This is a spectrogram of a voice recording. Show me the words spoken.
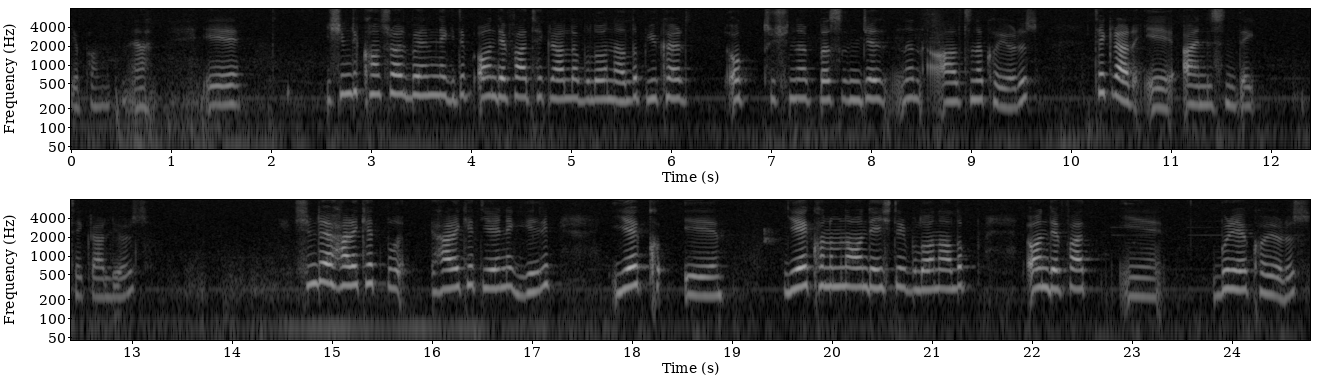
Yapamadım. Heh. E, Şimdi kontrol bölümüne gidip 10 defa tekrarla bloğunu alıp yukarı ok tuşuna basıncının altına koyuyoruz. Tekrar e, aynısını da tekrarlıyoruz. Şimdi hareket hareket yerine gelip y e, y konumunu 10 değiştir bloğunu alıp 10 defa e, buraya koyuyoruz.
